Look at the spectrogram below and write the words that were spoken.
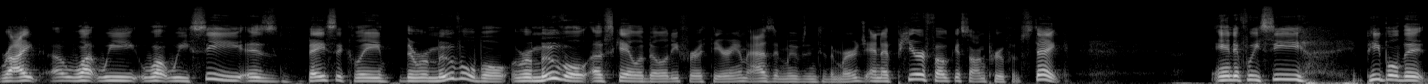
right? Uh, what we what we see is basically the removable removal of scalability for Ethereum as it moves into the merge and a pure focus on proof of stake. And if we see people that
